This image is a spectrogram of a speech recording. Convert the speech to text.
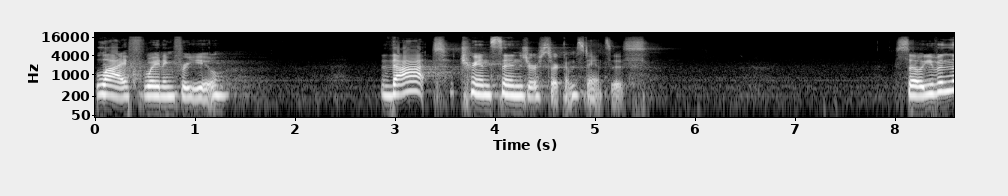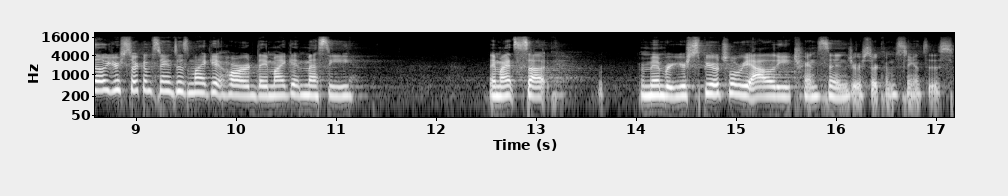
life waiting for you, that transcends your circumstances. So, even though your circumstances might get hard, they might get messy, they might suck. Remember, your spiritual reality transcends your circumstances.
